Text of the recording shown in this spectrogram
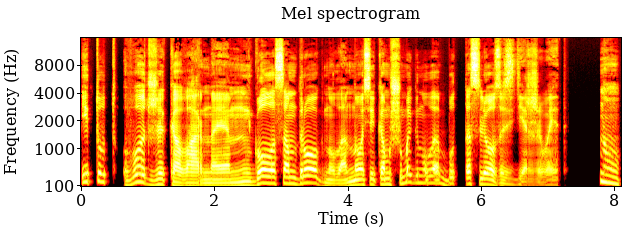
И тут вот же коварная, голосом дрогнула, носиком шмыгнула, будто слезы сдерживает. «Ну,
